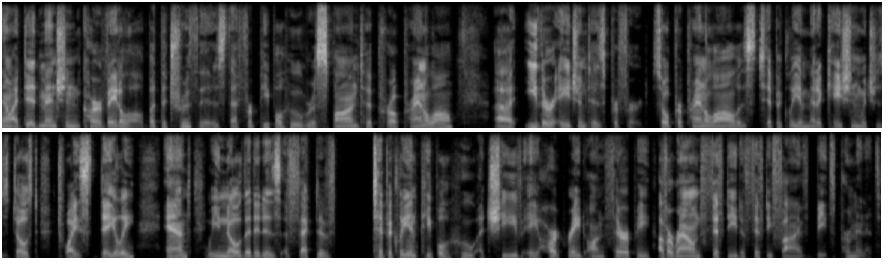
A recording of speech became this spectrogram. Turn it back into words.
Now, I did mention carvedilol, but the truth is that for people who respond to propranolol, uh, either agent is preferred. So, propranolol is typically a medication which is dosed twice daily, and we know that it is effective typically in people who achieve a heart rate on therapy of around 50 to 55 beats per minute.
